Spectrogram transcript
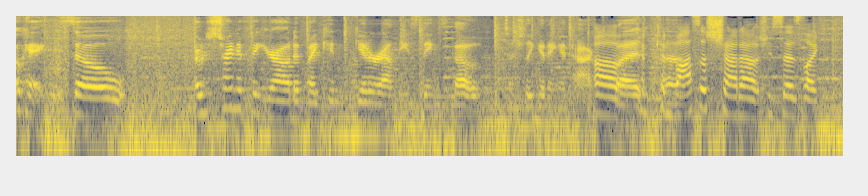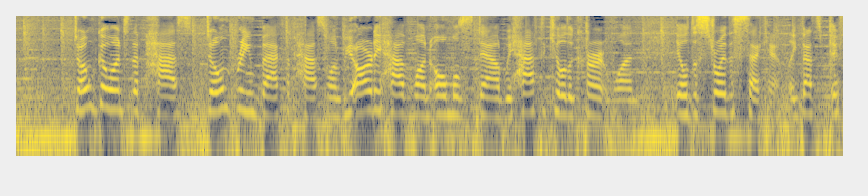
okay, so I'm just trying to figure out if I can get around these things without potentially getting attacked. Uh, but can, can uh, Vasa shout out? She says like, "Don't go into the past. Don't bring back the past one. We already have one almost down. We have to kill the current one. It'll destroy the second. Like that's if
